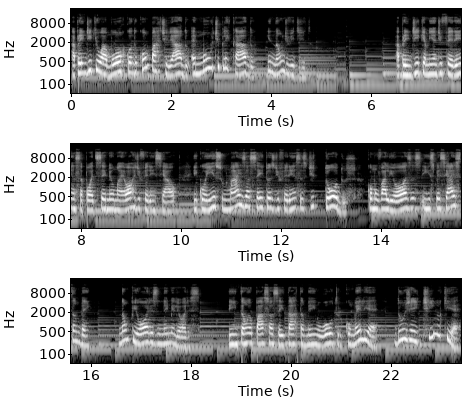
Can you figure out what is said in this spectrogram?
Aprendi que o amor, quando compartilhado, é multiplicado e não dividido. Aprendi que a minha diferença pode ser meu maior diferencial e com isso mais aceito as diferenças de todos como valiosas e especiais também, não piores e nem melhores. E então eu passo a aceitar também o outro como ele é, do jeitinho que é,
